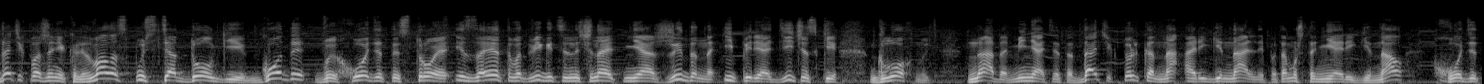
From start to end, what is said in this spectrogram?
Датчик положения коленвала спустя долгие годы выходит из строя. Из-за этого двигатель начинает неожиданно и периодически глохнуть. Надо менять этот датчик только на оригинальный, потому что не оригинал ходит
